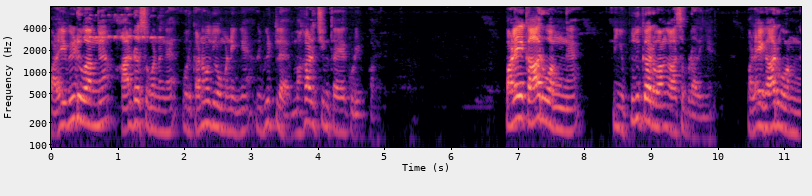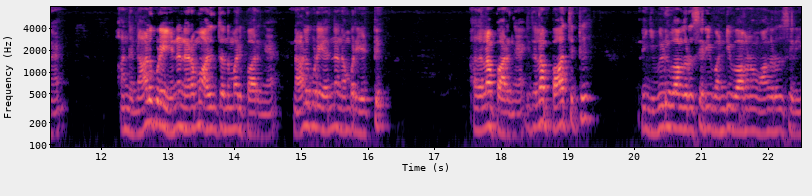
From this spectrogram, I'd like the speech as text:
பழைய வீடு வாங்க ஆல்ட்ரஸ் பண்ணுங்க ஒரு கனவுதீபம் பண்ணிக்கங்க. அந்த வீட்டில் மகாலட்சுமி தயார் குடியிருப்பாங்க. பழைய கார் வாங்குங்க. நீங்கள் புது கார் வாங்க ஆசைப்படாதீங்க. பழைய கார் வாங்குங்க. அந்த நாலு கூட என்ன நிறமோ அதுக்கு தகுந்த மாதிரி பாருங்கள் நாலு கூட என்ன நம்பர் எட்டு? அதெல்லாம் பாருங்கள் இதெல்லாம் பார்த்துட்டு நீங்கள் வீடு வாங்குறது சரி வண்டி வாகனம் வாங்குறது சரி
